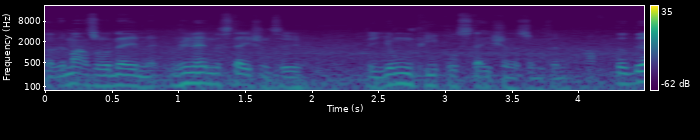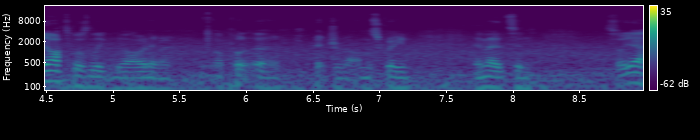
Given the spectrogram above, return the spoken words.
That they might as well name it, rename the station to the Young People Station or something. The, the article's linked below anyway. I'll put a picture of it on the screen in editing. So yeah,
